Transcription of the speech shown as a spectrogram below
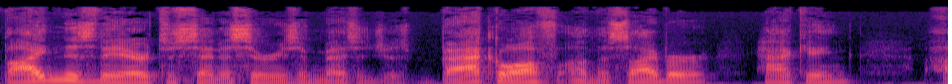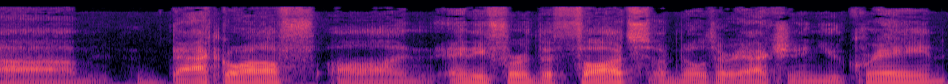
Biden is there to send a series of messages: back off on the cyber hacking, um, back off on any further thoughts of military action in Ukraine.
